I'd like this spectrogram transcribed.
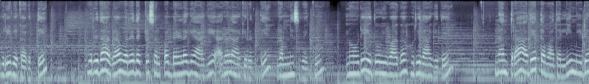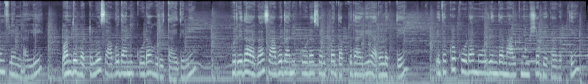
ಹುರಿಬೇಕಾಗುತ್ತೆ. ಹುರಿದಾಗ ಒರೆದಕ್ಕೆ ಸ್ವಲ್ಪ ಬೆಳ್ಳಗೆ ಆಗಿ ಅರಳಾಗಿರುತ್ತೆ. ಗಮನಿಸಬೇಕು. ನೋಡಿ, ಇದು ಇವಾಗ ಹುರಿದಾಗಿದೆ. ನಂತರ ಅದೇ ತವಾದಲ್ಲಿ ಮೀಡಿಯಂ ಫ್ಲೇಮ್ನಲ್ಲಿ ಒಂದು ಬಟ್ಟಲು ಸಾಬುದಾನಿ ಕೂಡ ಹುರಿತಾ ಇದ್ದೀನಿ. ಹುರಿದಾಗ ಸಾಬುದಾನಿ ಕೂಡ ಸ್ವಲ್ಪ ದಪ್ಪದಾಗಿ ಅರಳುತ್ತೆ. ಇದಕ್ಕೂ ಕೂಡ ಮೂರರಿಂದ ನಾಲ್ಕು ನಿಮಿಷ ಬೇಕಾಗುತ್ತೆ.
